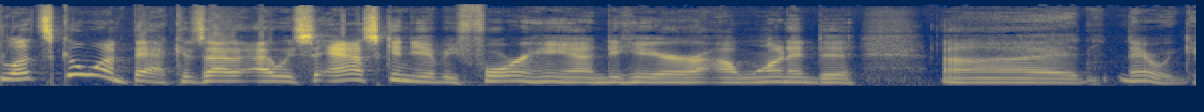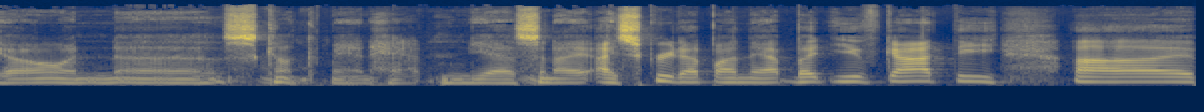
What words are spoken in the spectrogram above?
let's go on back because I, I was asking you beforehand here. I wanted to. Uh, there we go, and uh, Skunk Manhattan, yes, and I, I screwed up on that, but you've got the. Uh,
